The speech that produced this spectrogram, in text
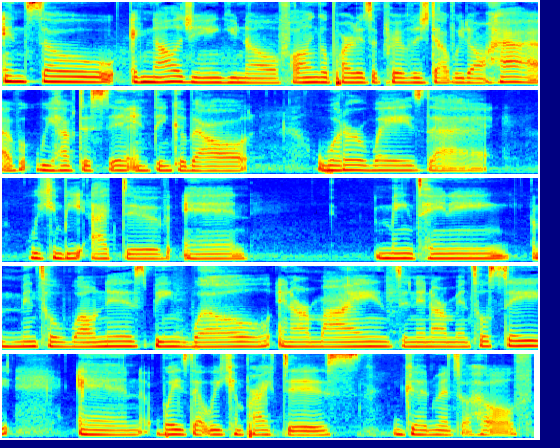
And so, acknowledging, you know, falling apart is a privilege that we don't have, we have to sit and think about what are ways that we can be active in maintaining mental wellness, being well in our minds and in our mental state, and ways that we can practice good mental health.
